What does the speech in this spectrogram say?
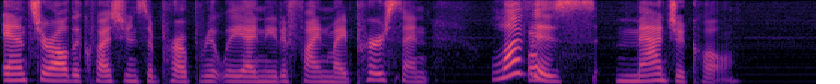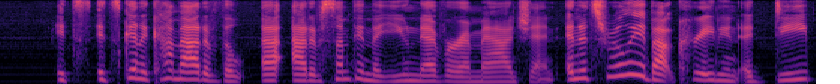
answer all the questions appropriately. I need to find my person. Love is magical it's it's going to come out of the uh, out of something that you never imagined and it's really about creating a deep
